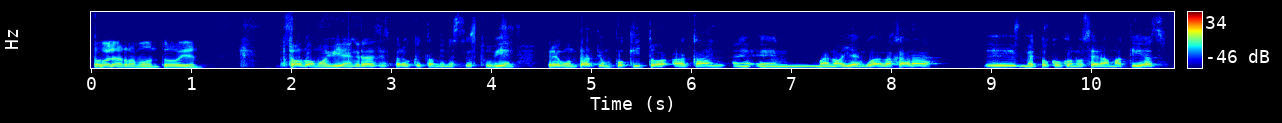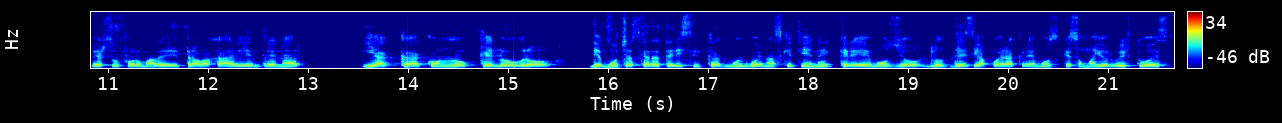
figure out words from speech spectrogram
Hola Ramón, ¿todo bien? Todo muy bien, gracias. Espero que también estés tú bien. Preguntarte un poquito, acá en, bueno, allá en Guadalajara eh, me tocó conocer a Matías, ver su forma de trabajar y entrenar, y acá con lo que logró, de muchas características muy buenas que tiene, creemos yo, desde afuera creemos que su mayor virtud es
